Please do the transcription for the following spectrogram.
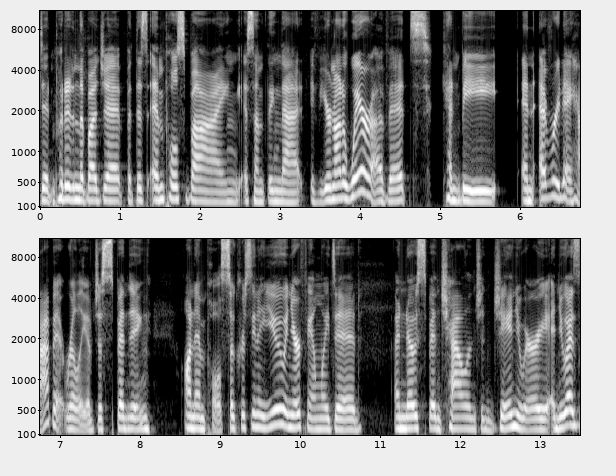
didn't put it in the budget. But this impulse buying is something that, if you're not aware of it, can be an everyday habit, really, of just spending on impulse. So, Kristina, you and your family did a no spend challenge in January, and you guys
